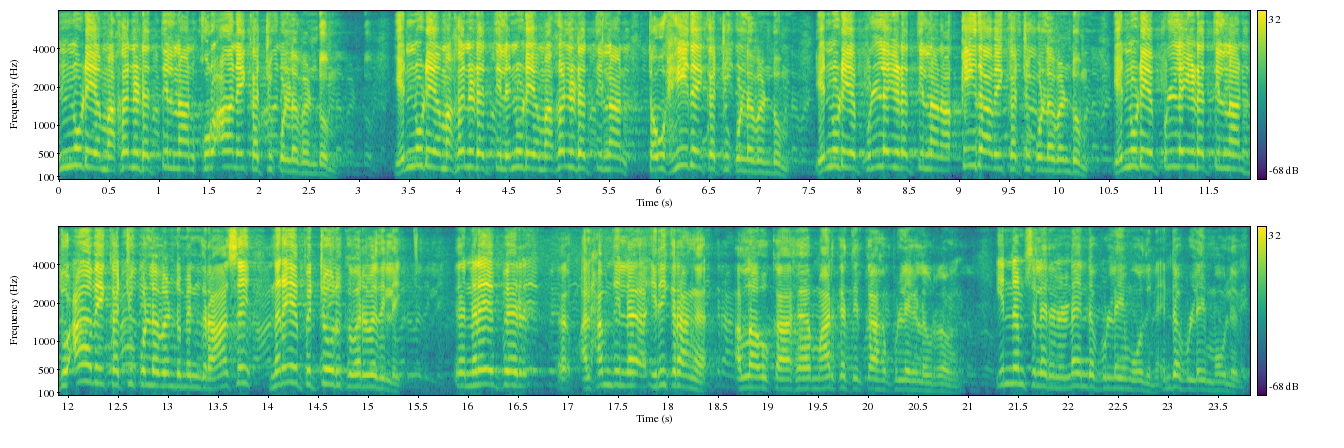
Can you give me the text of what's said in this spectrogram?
என்னுடைய மகனிடத்தில் நான் குர்ஆனை கற்றுக்கொள்ள வேண்டும். என்னுடைய மகனிடத்தில் என்னுடைய மகளிடத்தில் நான் தௌஹீதை கற்றுக்கொள்ள வேண்டும். என்னுடைய பிள்ளையிடத்தில் நான் அக்கீதாவை கற்றுக்கொள்ள வேண்டும். என்னுடைய பிள்ளையிடத்தில் நான் துஆவை கற்றுக்கொள்ள வேண்டும் என்கிற ஆசை நிறைய பெற்றோருக்கு வருவதில்லை. நிறைய பேர் அலமதுல்லா இருக்கிறாங்க. அல்லாவுக்காக மார்க்கத்திற்காக பிள்ளைகளை விடுறவங்க. இன்னும் சிலர் என்னென்னா இந்த பிள்ளையும் ஓதுன இந்த பிள்ளையும் மௌலவி.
